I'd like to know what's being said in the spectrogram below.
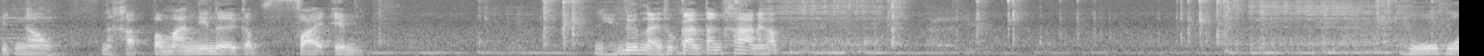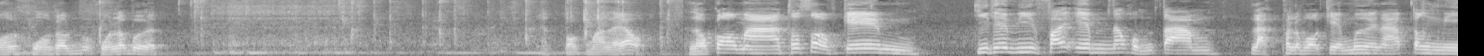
ปิดเงานะครับ ประมาณนี้เลยกับไฟล์ M นี่ลื่นไหลทุกการตั้งค่านะครับหัวหัวหัวก็หัวระเบิดแอดบ็อกมาแล้ว แล้วก็มาทดสอบเกม GTV 5M นะผมตามหลักพรบเกมเมอร์นะครับ ต้องมี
